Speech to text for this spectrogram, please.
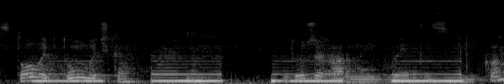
столик, тумбочка. Дуже гарний вид з вікон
